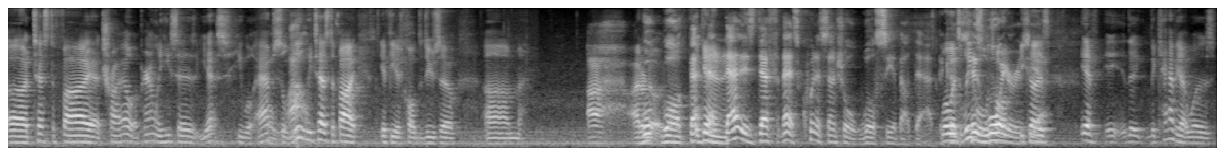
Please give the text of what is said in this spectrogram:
uh, testify at trial? Apparently, he says yes, he will absolutely testify if he is called to do so. Um, I I don't well, know. well, that, again, that, that is def that is quintessential. We'll see about that. well, it's because legal His lawyers, because yeah. if i the the caveat was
